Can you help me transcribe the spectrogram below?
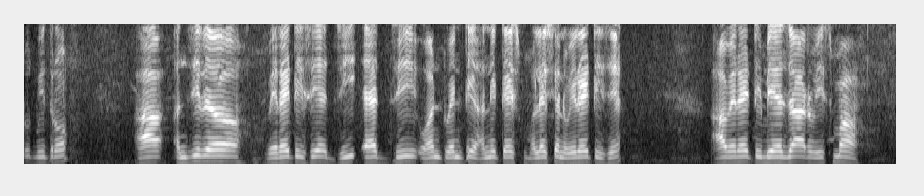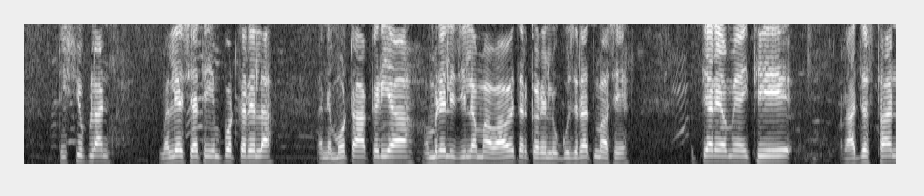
મિત્રો, આ અંજીર વેરાયટી છે G H G one twenty honey taste Malaysian variety છે. આ વેરાયટી બે હજાર વીસમાં ટીસ્યુ પ્લાન્ટ મલેશિયાથી ઇમ્પોર્ટ કરેલા અને મોટા આકડિયા અમરેલી જિલ્લામાં વાવેતર કરેલું ગુજરાતમાં છે. અત્યારે અમે અહીંથી રાજસ્થાન,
